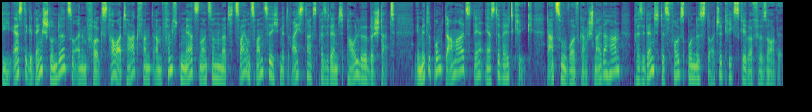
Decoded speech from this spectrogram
Die erste Gedenkstunde zu einem Volkstrauertag fand am 5. März 1922 mit Reichstagspräsident Paul Löbe statt. Im Mittelpunkt damals der Erste Weltkrieg. Dazu Wolfgang Schneiderhahn, Präsident des Volksbundes Deutsche Kriegsgräberfürsorge.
